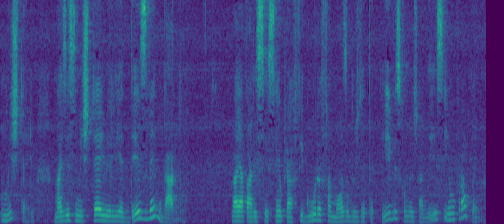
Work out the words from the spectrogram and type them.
um mistério. Mas esse mistério ele é desvendado. Vai aparecer sempre a figura famosa dos detetives, como eu já disse, e um problema.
